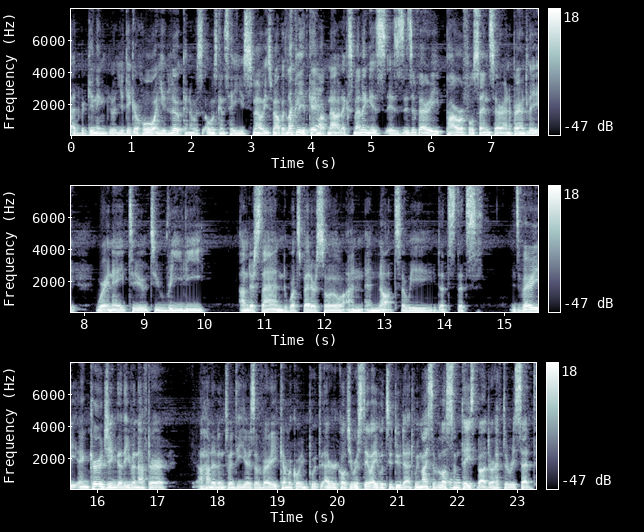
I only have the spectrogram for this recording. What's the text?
at the beginning you dig a hole and you look and I was almost going to say you smell you smell but luckily it came yeah. up now like smelling is is is a very powerful sensor and apparently we're innate to to really understand what's better soil and and not. So we that's that's it's very encouraging that even after 120 years of very chemical input agriculture, we're still able to do that. We might have lost some mm-hmm. taste bud or have to reset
